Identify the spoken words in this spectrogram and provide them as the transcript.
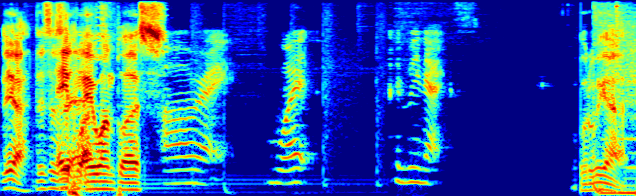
yeah, this is A a plus. A one plus. All right. What could be next? What do we got?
